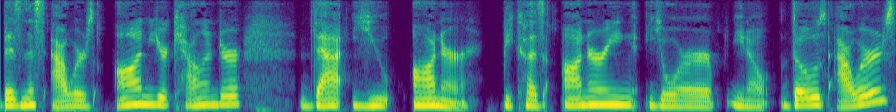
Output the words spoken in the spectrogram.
business hours on your calendar that you honor because honoring your, you know, those hours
